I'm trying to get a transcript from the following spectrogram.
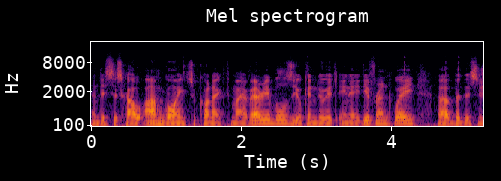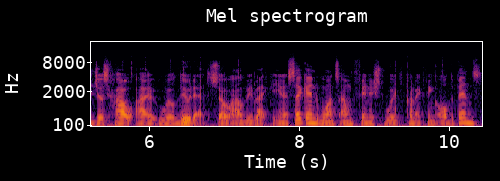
And this is how I'm going to connect my variables. You can do it in a different way uh, but this is just how I will do that. So I'll be back in a second once I'm finished with connecting all the pins.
